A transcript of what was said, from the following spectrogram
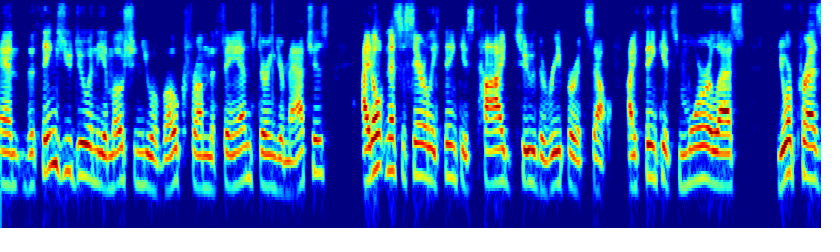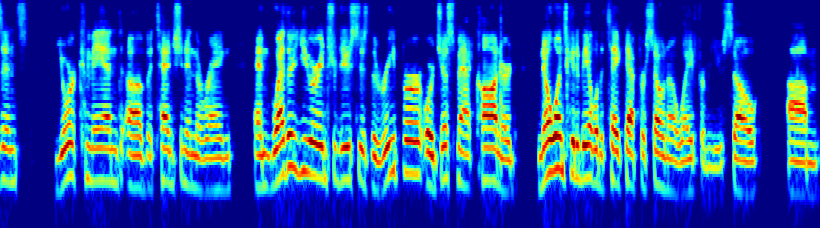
and the things you do and the emotion you evoke from the fans during your matches, I don't necessarily think is tied to the Reaper itself. I think it's more or less your presence, your command of attention in the ring, and whether you are introduced as the Reaper or just Matt Conard, no one's going to be able to take that persona away from you. So. Um,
